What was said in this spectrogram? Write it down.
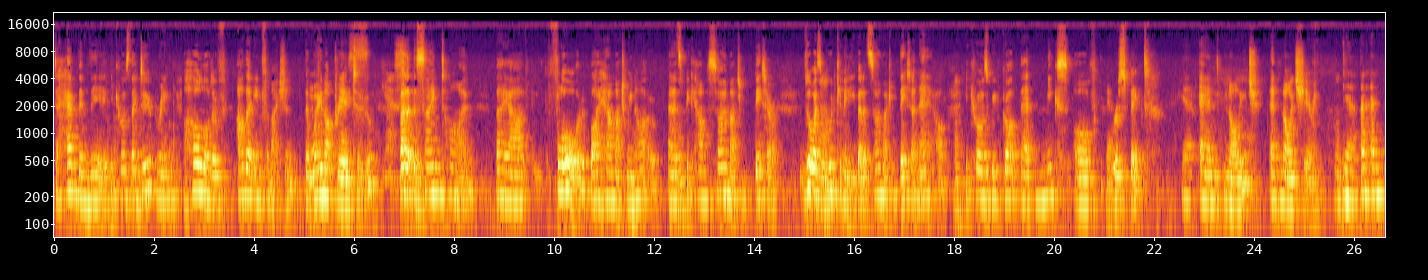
to have them there because they do bring a whole lot of other information that we're not privy Yes. to, yes. but at the same time, they are floored by how much we know, and it's become so much better. It was always a Mm. good committee, but it's so much better now Mm. Because we've got that mix of Yeah. respect yeah and knowledge and knowledge sharing. yeah and and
